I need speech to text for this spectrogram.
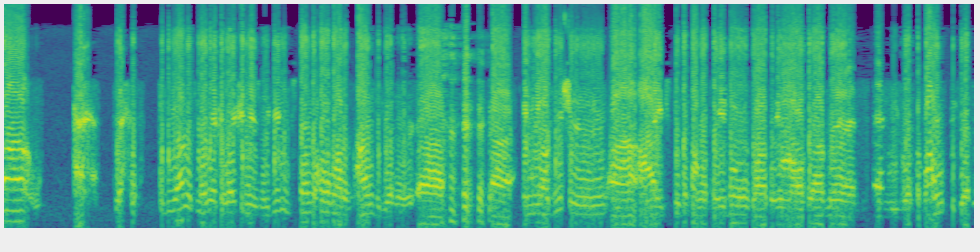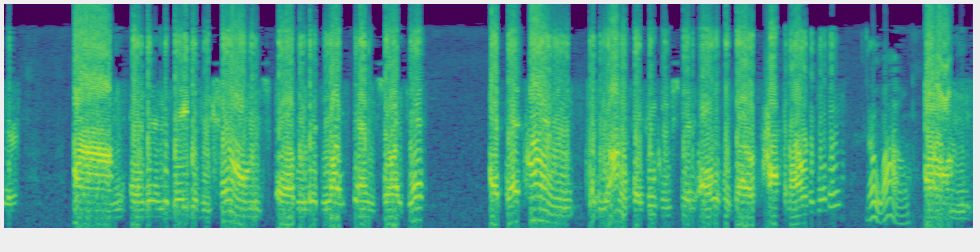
Uh, to be honest, my recollection is we didn't spend a whole lot of time together. Uh, uh, in the audition, uh, I stood up on the table while they were all down there, and, and we read the lines together. Um, and then the day that we filmed, uh, we read the lines then. So I guess at that time, to be honest, I think we spent all of about half an hour together. oh wow. Um,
